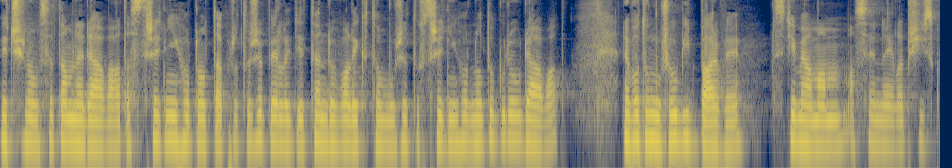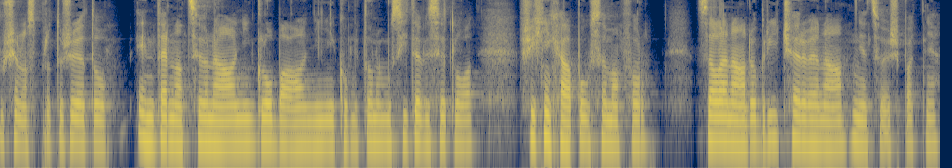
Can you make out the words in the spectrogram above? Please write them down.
Většinou se tam nedává ta střední hodnota, protože by lidi tendovali k tomu, že tu střední hodnotu budou dávat. Nebo to můžou být barvy. S tím já mám asi nejlepší zkušenost, protože je to internacionální, globální, nikomu to nemusíte vysvětlovat. Všichni chápou semafor. Zelená, dobrý, červená, něco je špatně.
